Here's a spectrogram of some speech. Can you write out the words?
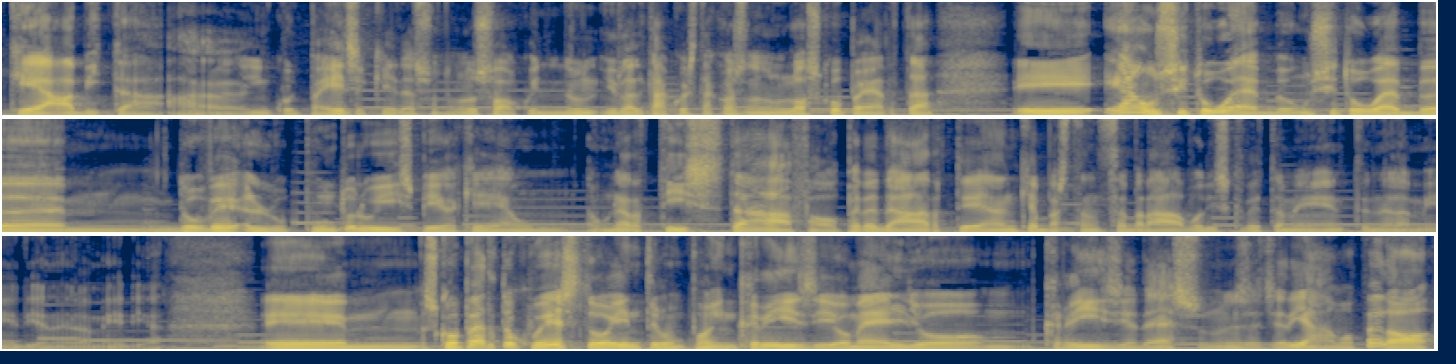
che abita eh, in quel paese che adesso non lo so, quindi non, in realtà questa cosa non l'ho scoperta, e, e, ha un sito web, un sito web ehm, dove appunto lui spiega che è un, è un, artista, fa opere d'arte, è anche abbastanza bravo discretamente nella media. Nella media. E, ehm, scoperto questo entri un po' in crisi, o meglio, mm, crisi adesso, non esageriamo, però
